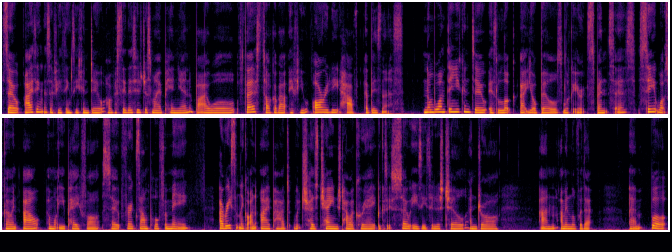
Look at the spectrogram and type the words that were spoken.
So, I think there's a few things you can do. Obviously, this is just my opinion, but I will first talk about if you already have a business. Number one thing you can do is look at your bills, look at your expenses, see what's going out and what you pay for. So, for example, for me, I recently got an iPad which has changed how I create because it's so easy to just chill and draw, and I'm in love with it. Um, but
